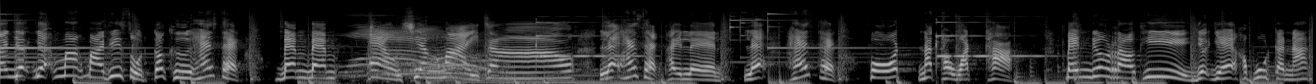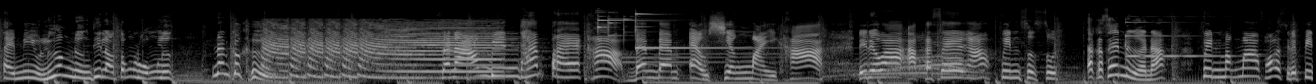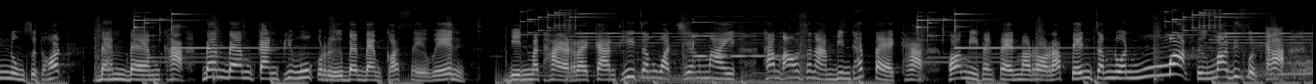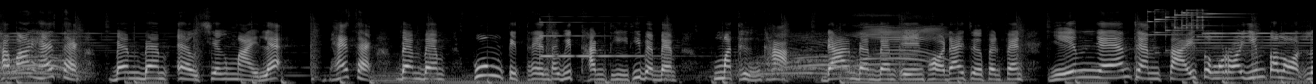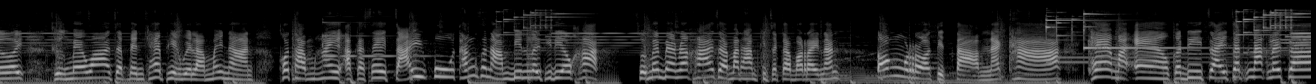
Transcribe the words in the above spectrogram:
กันเยอะแยะมากมายที่สุดก็คือแฮชแท็กแบมแบมแอลเชียงใหม่เจ้า และแฮชแท็กไทยแลนด์และแฮชแท็กโฟร์นัทวัฒน์ค่ะ เป็นเรื่องราวที่เยอะแยะเขาพูดกันนะ แต่มีอยู่เรื่องหนึ่งที่เราต้องล้วงลึก นั่นก็คือ สนามบินแทบแตกค่ะ แบมแบมแอลเชียงใหม่ค่ะ เรียกได้ว่าอากาเซ่นะฟินสุดๆ อากาเซ่เหนือนะ ฟินมาก ๆ เพราะศิลปินหนุ่มสุดฮอตแบมแบมค่ะ แบมแบมกันพิมุกหรือแบมแบมก็เซเว่นบินมาถ่ายรายการที่จังหวัดเชียงใหม่ทำเอาสนามบินแทบแตกค่ะ เพราะมีแฟน ๆ มารอรับเป็นจำนวนมากถึงมากที่สุดค่ะทำให้แฮชแท็กแบมแบมแอลเชียงใหม่และ แฮชแท็กแบมแบมพุ่งติดเทรนด์ทวิตทันทีที่แบมแบมมาถึงค่ะ ด้านแบมแบมเองพอได้เจอแฟนๆ ยิ้มแย้มแจ่มใสส่งรอยยิ้มตลอดเลย ถึงแม้ว่าจะเป็นแค่เพียงเวลาไม่นาน ก็ทำให้อากาเซ่ใจฟูทั้งสนามบินเลยทีเดียวค่ะ ส่วนแบมแบมนะคะจะมาทำกิจกรรมอะไรนั้น ต้องรอติดตามนะคะ แค่มาแอลก็ดีใจจัดนักเลยจ้า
